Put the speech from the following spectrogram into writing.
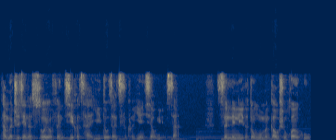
他们之间的所有分歧和猜疑都在此刻烟消云散。森林里的动物们高声欢呼，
